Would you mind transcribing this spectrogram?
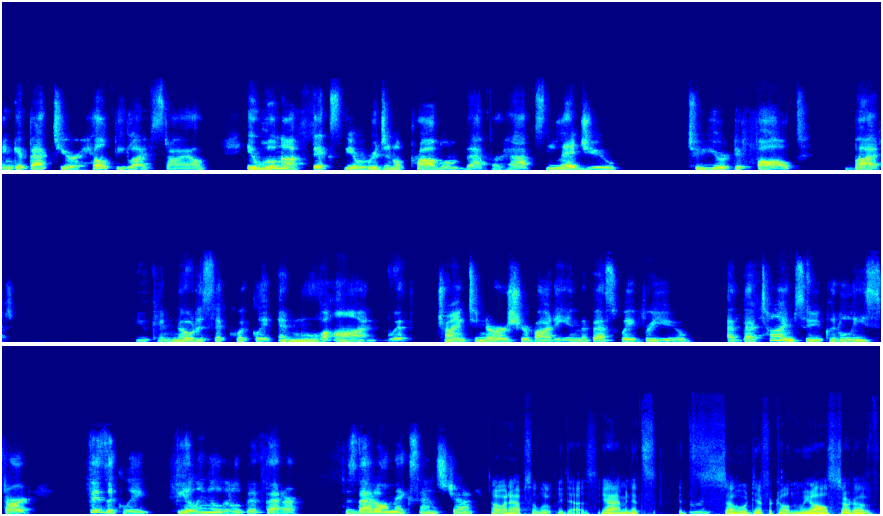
and get back to your healthy lifestyle, it will not fix the original problem that perhaps led you to your default, but you can notice it quickly and move on with trying to nourish your body in the best way for you at that time so you could at least start physically feeling a little bit better. Does that all make sense, Jeff? Oh, it absolutely does. Yeah, I mean it's it's mm-hmm. so difficult and we all sort of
